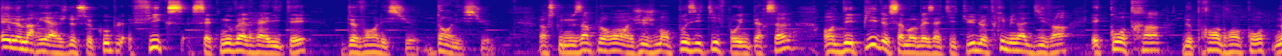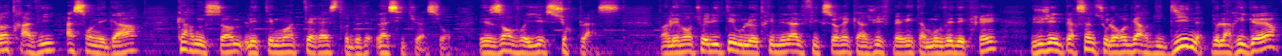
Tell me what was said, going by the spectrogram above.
et le mariage de ce couple fixe cette nouvelle réalité devant les cieux, dans les cieux. Lorsque nous implorons un jugement positif pour une personne, en dépit de sa mauvaise attitude, le tribunal divin est contraint de prendre en compte notre avis à son égard, car nous sommes les témoins terrestres de la situation, les envoyés sur place. Dans l'éventualité où le tribunal fixerait qu'un juif mérite un mauvais décret, juger une personne sous le regard du digne, de la rigueur,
